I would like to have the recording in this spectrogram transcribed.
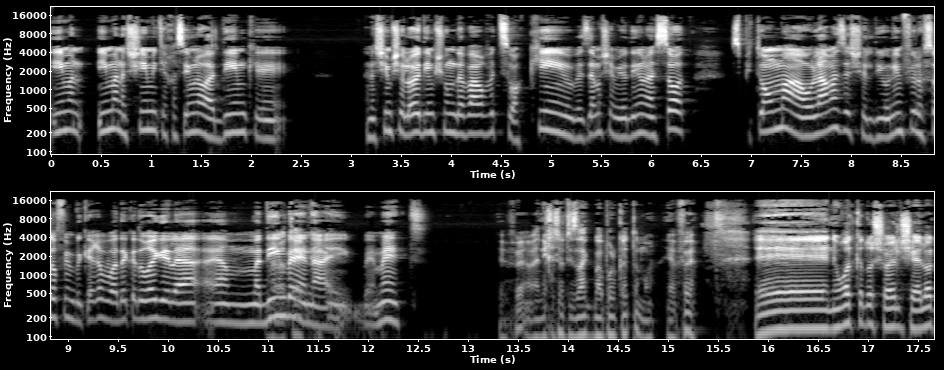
אם, אם אנשים מתייחסים לאוהדים כאנשים שלא יודעים שום דבר וצועקים, וזה מה שהם יודעים לעשות, אז פתאום העולם הזה של דיונים פילוסופיים בקרב אוהדי כדורגל היה, היה מדהים בעיניי, באמת. יפה, אני חשבתי שזה רק בהפועל קטמון, יפה. אה, נמרוד קדוש שואל שאלות,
